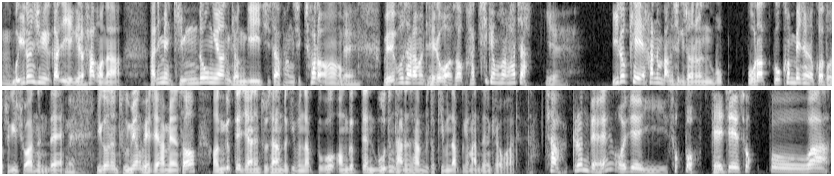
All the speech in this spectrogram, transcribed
음. 뭐 이런 식까지 얘기를 하거나 아니면 김동연 경기지사 방식처럼 네. 외부 사람을 데려와서 같이 경선하자. 예. 이렇게 하는 방식이 저는 뭐 옳았고 컨벤션 효과가 더 주기 좋았는데 네. 이거는 두 명 배제하면서 언급되지 않은 두 사람도 기분 나쁘고 언급된 모든 다른 사람들도 기분 나쁘게 만드는 결과가 됐다. 자, 그런데 어제 이 속보, 배제 속보와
